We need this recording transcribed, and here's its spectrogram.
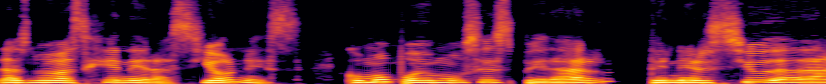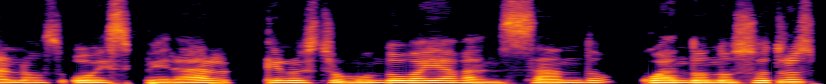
las nuevas generaciones? ¿Cómo podemos esperar tener ciudadanos o esperar que nuestro mundo vaya avanzando cuando nosotros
